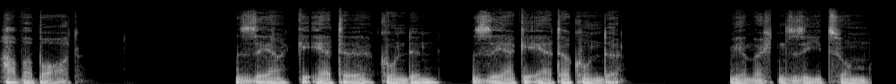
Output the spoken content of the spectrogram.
Hoverboard Sehr geehrte Kundin, sehr geehrter Kunde. Wir möchten Sie zum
